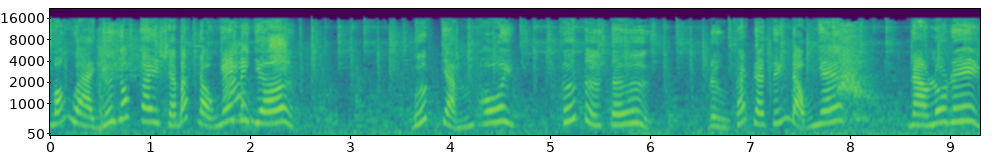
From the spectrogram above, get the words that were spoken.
món quà dưới gốc cây sẽ bắt đầu ngay bây giờ. Bước chậm thôi Cứ từ từ Đừng phát ra tiếng động nha. Nào Lori,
